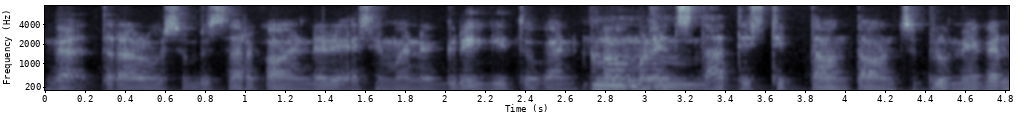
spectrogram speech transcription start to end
nggak terlalu sebesar kalau yang dari SMA negeri gitu kan. Kalau Hmm. melihat statistik tahun-tahun sebelumnya kan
